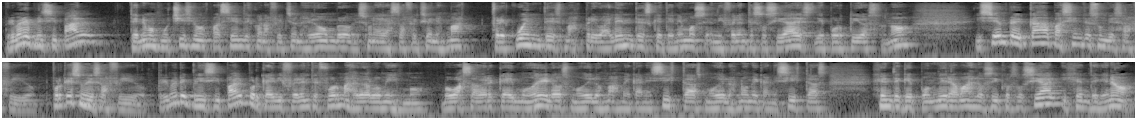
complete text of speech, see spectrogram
Primero y principal, tenemos muchísimos pacientes con afecciones de hombro, es una de las afecciones más frecuentes, más prevalentes que tenemos en diferentes sociedades, deportivas o no. Y siempre cada paciente es un desafío. ¿Por qué es un desafío? Primero y principal porque hay diferentes formas de ver lo mismo. Vos vas a ver que hay modelos, modelos más mecanicistas, modelos no mecanicistas, gente que pondera más lo psicosocial y gente que no.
